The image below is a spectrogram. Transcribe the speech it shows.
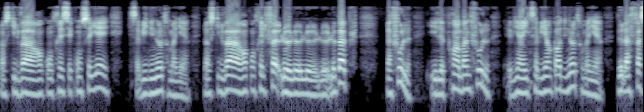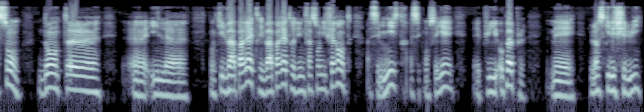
Lorsqu'il va rencontrer ses conseillers, il s'habille d'une autre manière. Lorsqu'il va rencontrer le, le, le, le, peuple, la foule, il prend un bain de foule, eh bien, il s'habille encore d'une autre manière. De la façon dont euh, il dont il va apparaître, il va apparaître d'une façon différente à ses ministres, à ses conseillers, et puis au peuple. Mais lorsqu'il est chez lui,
